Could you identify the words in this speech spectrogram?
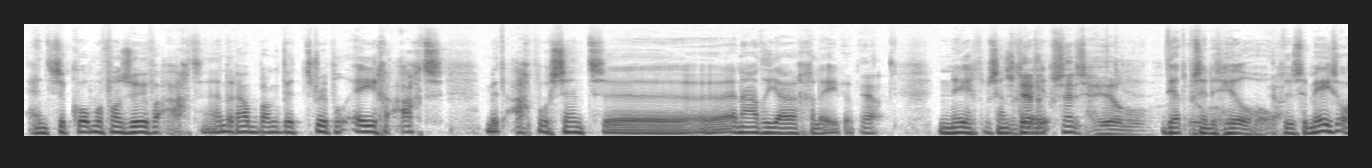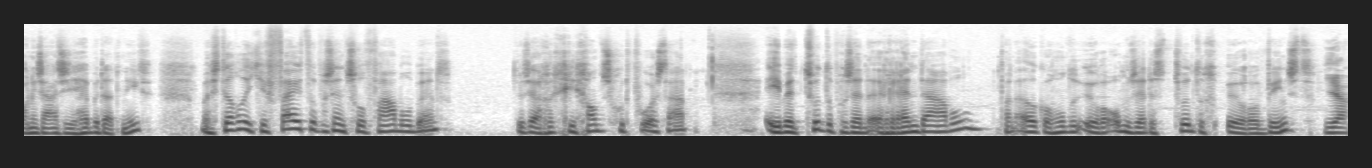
En ze komen van 7, 8. hè. De Rabobank werd triple E geacht met 8% eh, een aantal jaren geleden. Ja. 90% Dus 30% geleden. is heel 30% is heel hoog. Ja. Dus de meeste organisaties hebben dat niet. Maar stel dat je 50% solvabel bent, dus eigenlijk gigantisch goed voor staat. En je bent 20% rendabel. Van elke 100 euro omzet is 20 euro winst. Ja,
